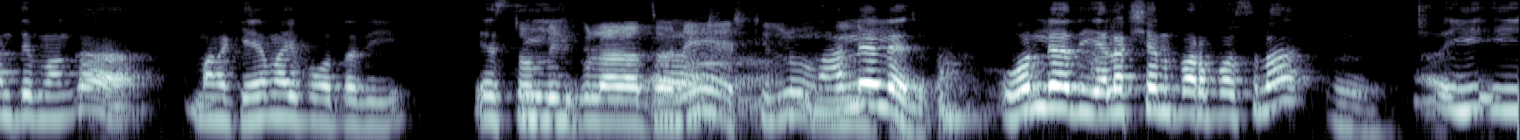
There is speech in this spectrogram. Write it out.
అంతిమంగా మనకేమైపోతుంది? లేదు ఓన్లీ అది ఎలక్షన్ పర్పస్లో ఈ ఈ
